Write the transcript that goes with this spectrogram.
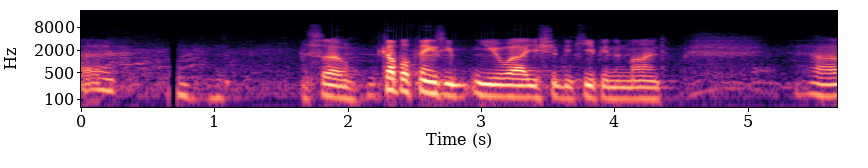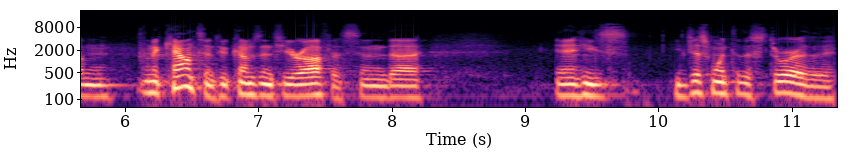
uh, so, a couple things you, you, uh, you should be keeping in mind. Um, an accountant who comes into your office and, uh, and he's, he just went to the store the,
